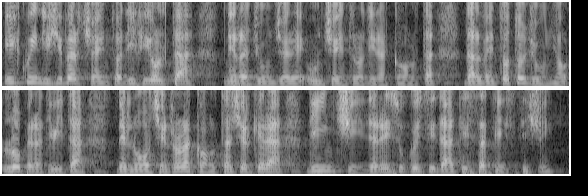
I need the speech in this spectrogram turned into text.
il 15% ha difficoltà nel raggiungere un centro di raccolta. Dal 28 giugno l'operatività del nuovo centro raccolta cercherà di incidere su questi dati statistici.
